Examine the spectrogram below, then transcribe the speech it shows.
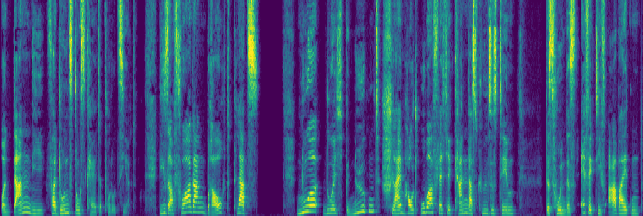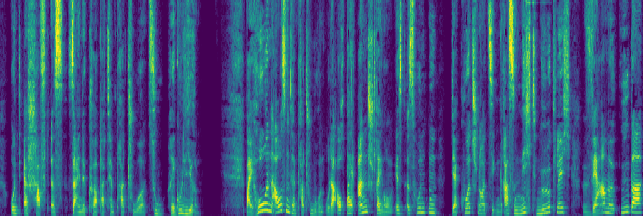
und dann die Verdunstungskälte produziert. Dieser Vorgang braucht Platz. Nur durch genügend Schleimhautoberfläche kann das Kühlsystem des Hundes effektiv arbeiten und er schafft es, seine Körpertemperatur zu regulieren. Bei hohen Außentemperaturen oder auch bei Anstrengung ist es Hunden der kurzschnäuzigen Rassen nicht möglich, Wärme über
